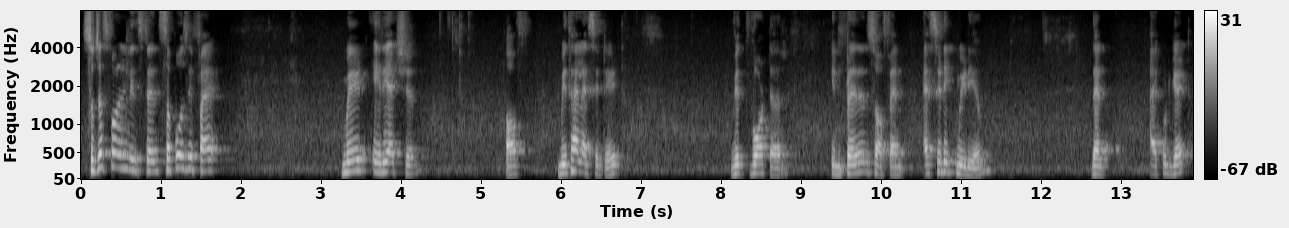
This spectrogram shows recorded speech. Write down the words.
So just for an instance, suppose if I made a reaction of methyl acetate with water in presence of an acidic medium, then I could get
